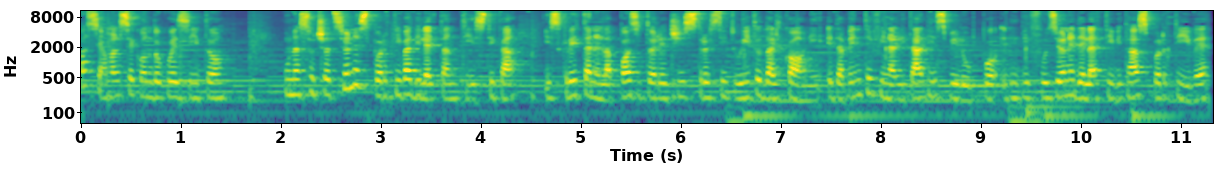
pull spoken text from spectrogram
Passiamo al secondo quesito un'associazione sportiva dilettantistica, iscritta nell'apposito registro istituito dal CONI ed avente finalità di sviluppo e di diffusione delle attività sportive,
